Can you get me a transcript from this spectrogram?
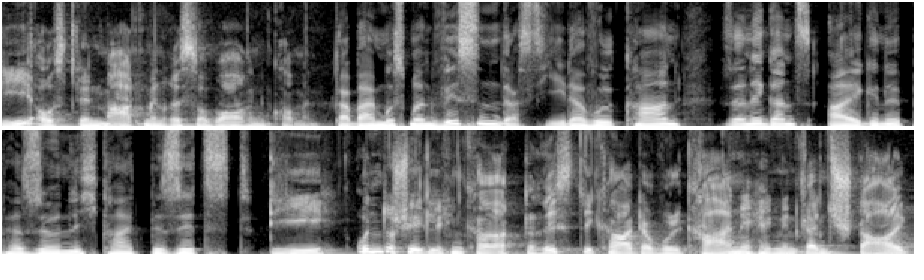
die aus den Magmenreservoiren kommen. Dabei muss man wissen, dass jeder Vulkan seine ganz eigene Persönlichkeit besitzt. Die unterschiedlichen Charakteristika der Vulkane hängen ganz stark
